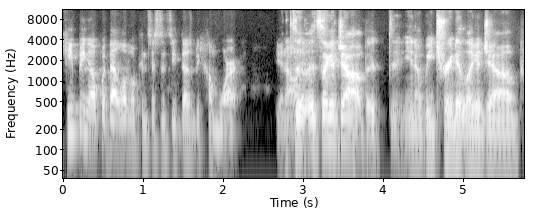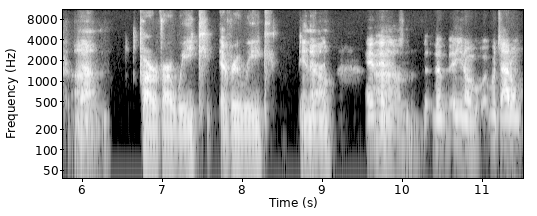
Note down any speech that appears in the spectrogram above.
keeping up with that level of consistency does become work. You know, It's, it's like a job. It you know, we treat it like a job. Yeah. Um part of our week every week, you know. and, and um, the, you know which I don't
